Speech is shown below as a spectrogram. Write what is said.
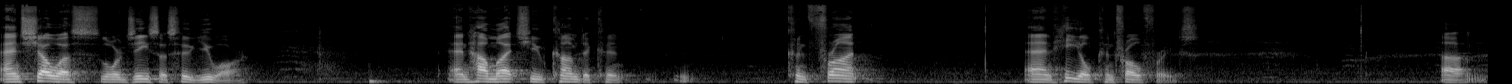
And show us, Lord Jesus, who you are and how much you've come to con- confront and heal control freaks. Um,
